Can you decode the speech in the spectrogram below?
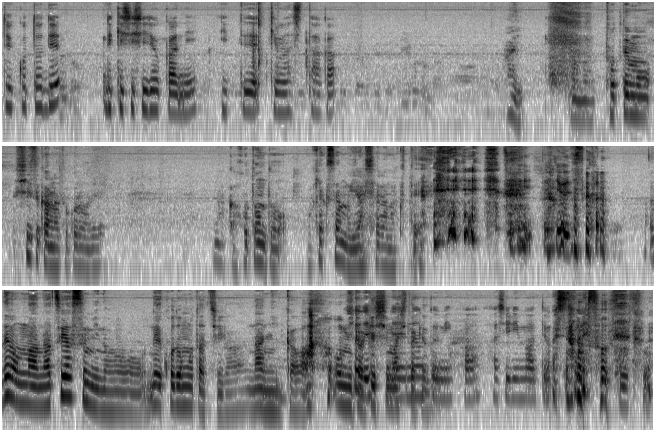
ということで歴史資料館に行ってきましたが。はい。あのとっても静かなところでなんかほとんどお客さんもいらっしゃらなくて。大丈夫ですか？でもまあ夏休みのね子供たちが何人かはお見かけしましたけど。ね、何組か走り回ってましたね。そうそうそう。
